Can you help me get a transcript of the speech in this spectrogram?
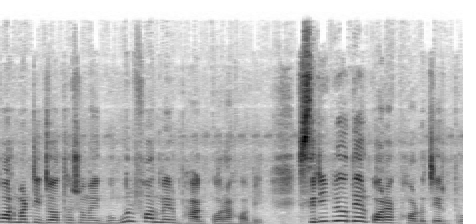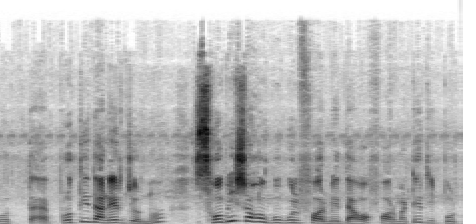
ফর্মাটি যথাসময়ে গুগল ফর্মের ভাগ করা হবে। সিডিপিওদের করা খরচের প্রতিদানের জন্য ছবিসহ গুগল ফর্মে দেওয়া ফরম্যাটে রিপোর্ট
